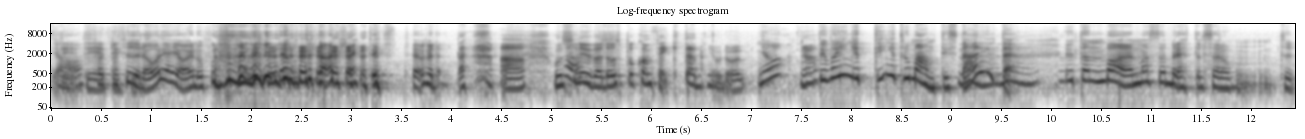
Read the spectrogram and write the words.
Ja, Det- det är 44-åriga jag är nog fortfarande lite upprörd faktiskt över detta. Ja, hon snuvade oss på konfekten, gjorde hon. Ja, Ja. det var inget, inget romantiskt där inte. nej. Utan bara en massa berättelser om typ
